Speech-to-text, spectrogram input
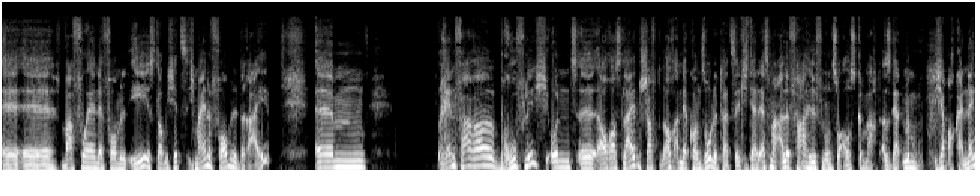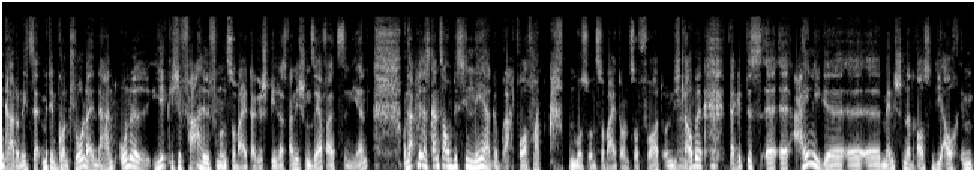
äh, äh, war vorher in der Formel E, ist glaube ich jetzt, ich meine Formel 3. Ähm, Rennfahrer beruflich und äh, auch aus Leidenschaft und auch an der Konsole tatsächlich. Der hat erstmal alle Fahrhilfen und so ausgemacht. Also der hat mit dem, ich habe auch kein Lenkrad und nichts, der hat mit dem Controller in der Hand ohne jegliche Fahrhilfen und so weiter gespielt. Das fand ich schon sehr faszinierend und hat mir das Ganze auch ein bisschen näher gebracht, worauf man achten muss und so weiter und so fort. Und ich mhm. glaube, da gibt es äh, äh, einige äh, äh Menschen da draußen, die auch im,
